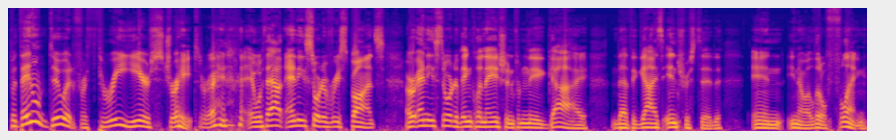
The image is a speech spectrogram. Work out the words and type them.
but they don't do it for three years straight, right? and without any sort of response or any sort of inclination from the guy that the guy's interested in you know a little fling.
